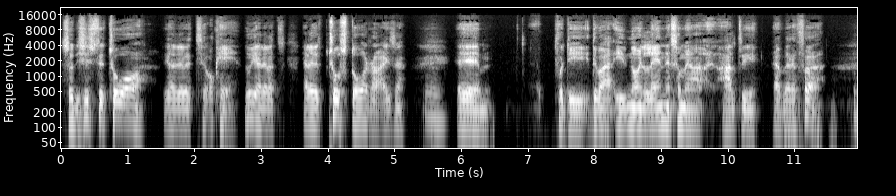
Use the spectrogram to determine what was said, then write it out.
Så de sidste to år, jeg har lavet, okay, nu har jeg lavet, jeg har lavet to store rejser. Mm. Øhm, fordi det var i nogle lande, som jeg aldrig har været før. Mm.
